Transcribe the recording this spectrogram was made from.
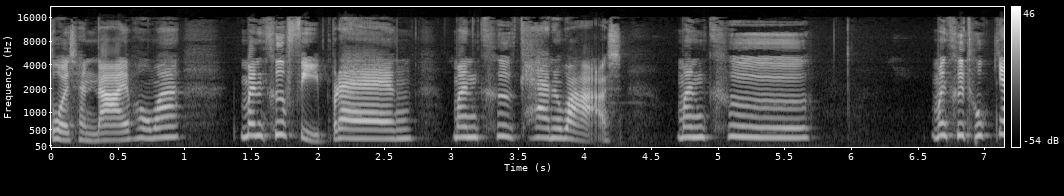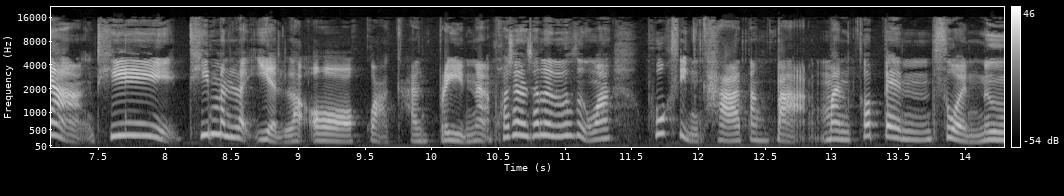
ตัวฉันได้ เพราะว่ามันคือฝีแปรงมันคือ canvas มันคือมันคือทุกอย่างที่ที่มันละเอียดละออกว่าการปริ้นอะเพราะฉะนั้นฉันเลยรู้สึกว่าพวกสินค้าต่างๆ มันก็เป็นส่วนหนึ่ง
